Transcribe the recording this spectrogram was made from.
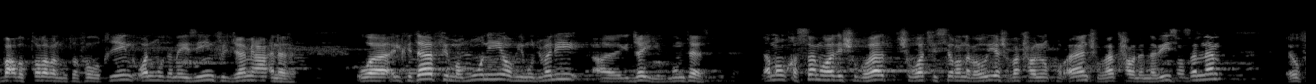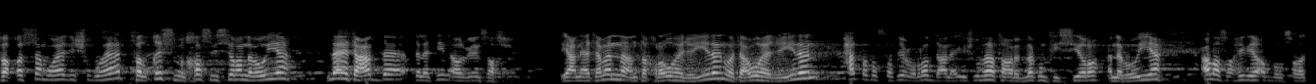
بعض الطلبة المتفوقين والمتميزين في الجامعة أنذاك. والكتاب في مضمونه وفي مجمله جيد ممتاز. لأنهم قسموا هذه الشبهات شبهات في السيرة النبوية شبهات حول القرآن شبهات حول النبي صلى الله عليه وسلم. فقسموا هذه الشبهات فالقسم الخاص بالسيرة النبوية لا يتعدى 30 أو 40 صفحة. يعني أتمنى أن تقرؤوها جيدا وتعوها جيدا حتى تستطيعوا الرد على أي شبهة تعرض لكم في السيرة النبوية على صاحبها أفضل الصلاة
